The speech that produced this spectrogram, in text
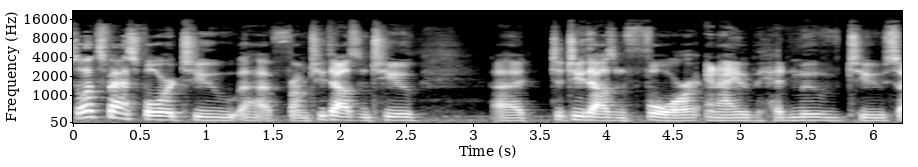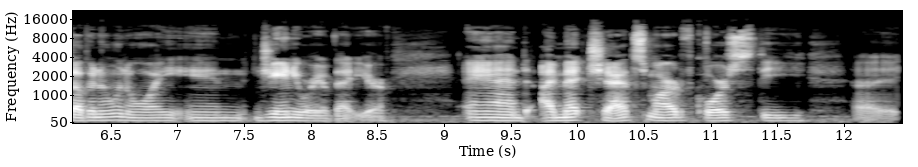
So let's fast forward to uh, from 2002 uh, to 2004, and I had moved to Southern Illinois in January of that year, and I met Chad Smart, of course, the uh,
